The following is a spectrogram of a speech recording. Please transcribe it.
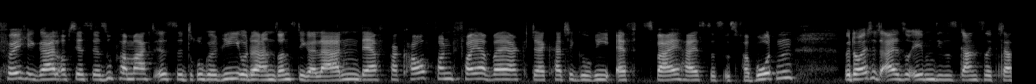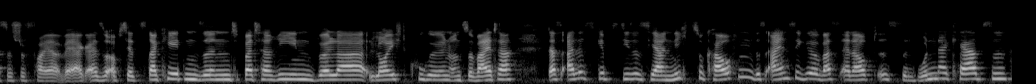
völlig egal, ob es jetzt der Supermarkt ist, die Drogerie oder ein sonstiger Laden. Der Verkauf von Feuerwerk der Kategorie F2 heißt, es ist verboten. Bedeutet also eben dieses ganze klassische Feuerwerk. Also ob es jetzt Raketen sind, Batterien, Böller, Leuchtkugeln und so weiter. Das alles gibt es dieses Jahr nicht zu kaufen. Das Einzige, was erlaubt ist, sind Wunderkerzen,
